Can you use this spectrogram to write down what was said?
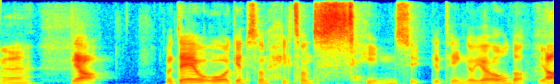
Eh, ja. Og det er jo òg en sånn helt sånn sinnssyke ting å gjøre, da. ja,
